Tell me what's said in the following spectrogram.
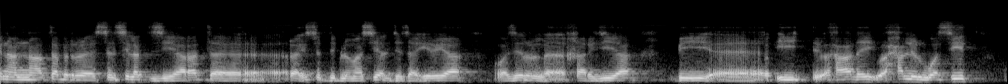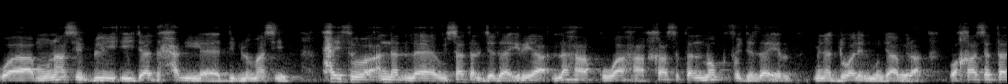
يمكن أن نعتبر سلسلة زيارات رئيس الدبلوماسية الجزائرية وزير الخارجية بهذا حل الوسيط ومناسب لإيجاد حل دبلوماسي حيث أن الوساطه الجزائرية لها قواها خاصة موقف الجزائر من الدول المجاورة وخاصة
